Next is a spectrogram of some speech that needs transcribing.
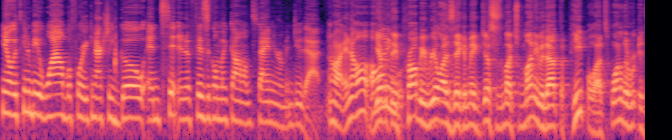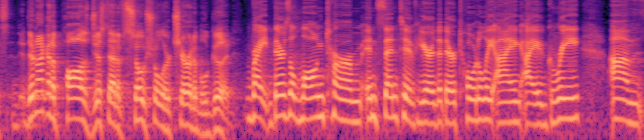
you know, it's going to be a while before you can actually go and sit in a physical McDonald's dining room and do that. All right, and all, yeah, but they probably realize they can make just as much money without the people. That's one of the. It's they're not going to pause just out of social or charitable good. Right. There's a long-term incentive here that they're totally eyeing. I agree. Um,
